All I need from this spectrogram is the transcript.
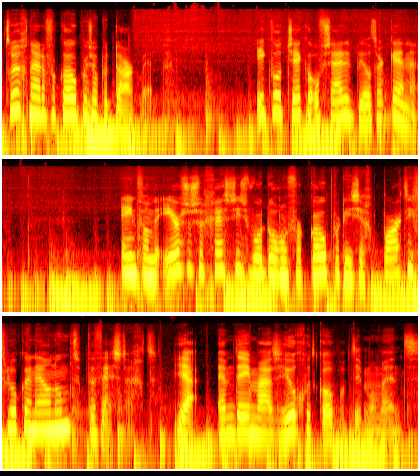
Terug naar de verkopers op het dark web. Ik wil checken of zij dit beeld herkennen. Een van de eerste suggesties wordt door een verkoper die zich Partyvlog.nl noemt bevestigd. Ja, MDMA is heel goedkoop op dit moment.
